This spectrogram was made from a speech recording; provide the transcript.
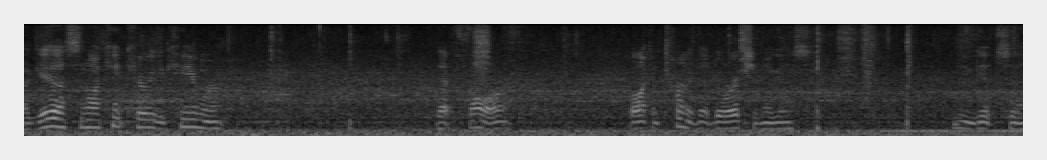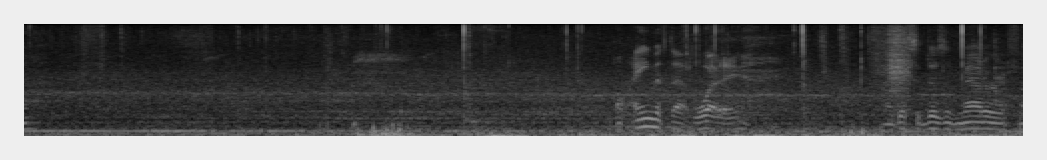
I guess no, I can't carry the camera that far. Well, I can turn it that direction, I guess. Me get. Uh, I'll aim it that way. I guess it doesn't matter if I.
